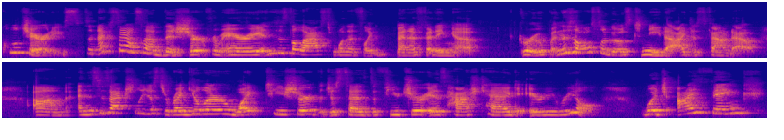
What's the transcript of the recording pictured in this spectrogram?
cool charities. So next I also have this shirt from Aerie, and this is the last one that's like benefiting a group, and this also goes to NEDA, I just found out. Um, and this is actually just a regular white t-shirt that just says the future is hashtag Aerie Real, which I think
